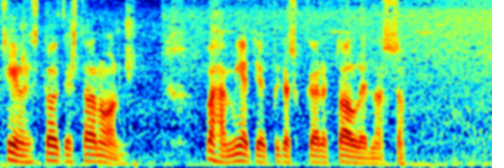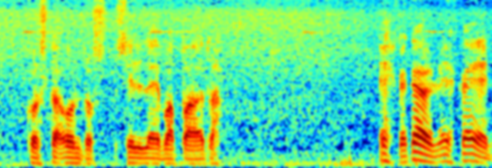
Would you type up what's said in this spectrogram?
siinä sitten oikeastaan on. Vähän mietin, että pitäisikö käydä Tallinnassa, koska on tos silleen vapaata. Ehkä käyn, ehkä en.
